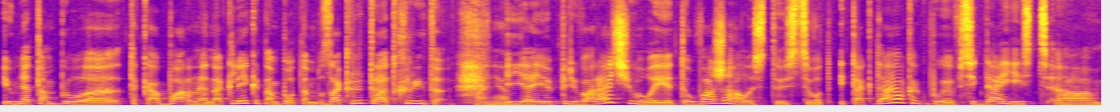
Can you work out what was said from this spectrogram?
И у меня там была такая барная наклейка, там было там закрыто-открыто. И я ее переворачивала, и это уважалось. То есть вот и тогда как бы всегда есть а,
